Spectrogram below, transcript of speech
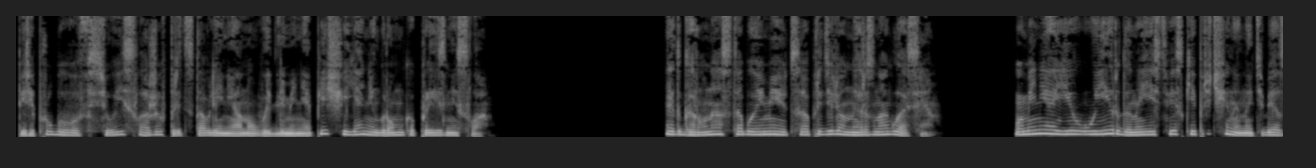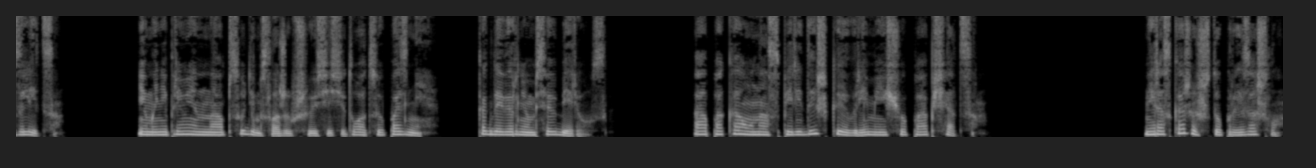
Перепробовав все и сложив представление о новой для меня пище, я негромко произнесла. «Эдгар, у нас с тобой имеются определенные разногласия. У меня и у Ирдена есть веские причины на тебя злиться. И мы непременно обсудим сложившуюся ситуацию позднее, когда вернемся в Бериус. А пока у нас передышка и время еще пообщаться. Не расскажешь, что произошло?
